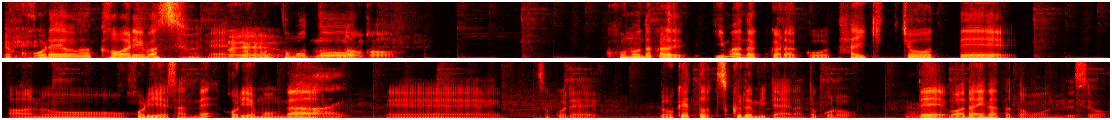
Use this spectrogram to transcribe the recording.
いや、これは変わりますよね。ええもともと、か、この、だから、今だから、こう、大気町って、あのー堀江さんね、堀江門が、はい。えーそこでロケットを作るみたいなところうんで、話題になったと思うんですよ。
